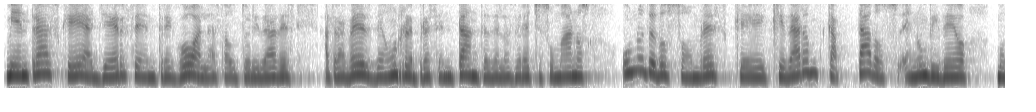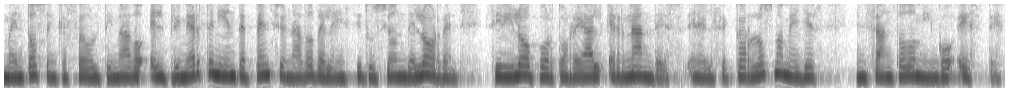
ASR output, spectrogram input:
mientras que ayer se entregó a las autoridades a través de un representante de los derechos humanos uno de dos hombres que quedaron captados en un video momentos en que fue ultimado el primer teniente pensionado de la institución del orden, Cirilo Portorreal Hernández, en el sector Los Mameyes, en Santo Domingo Este.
